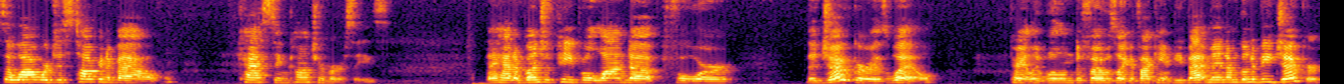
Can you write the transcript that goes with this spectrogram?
so while we're just talking about casting controversies they had a bunch of people lined up for the joker as well apparently willem dafoe was like if i can't be batman i'm going to be joker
